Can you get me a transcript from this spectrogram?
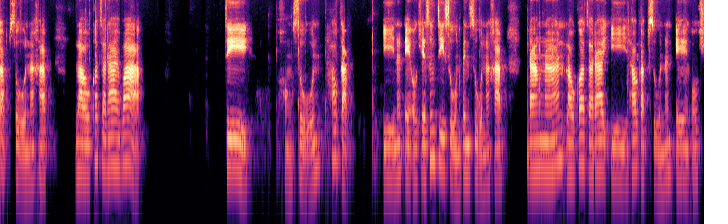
กับ0นะครับ เราก็จะได้ว่า g ของ 0 เท่ากับ e นั่นเองโอเค ซึ่ง g 0เป็น 0 นะครับ ดังนั้นเราก็จะได้ e เท่ากับ 0 นั่นเองโอเค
